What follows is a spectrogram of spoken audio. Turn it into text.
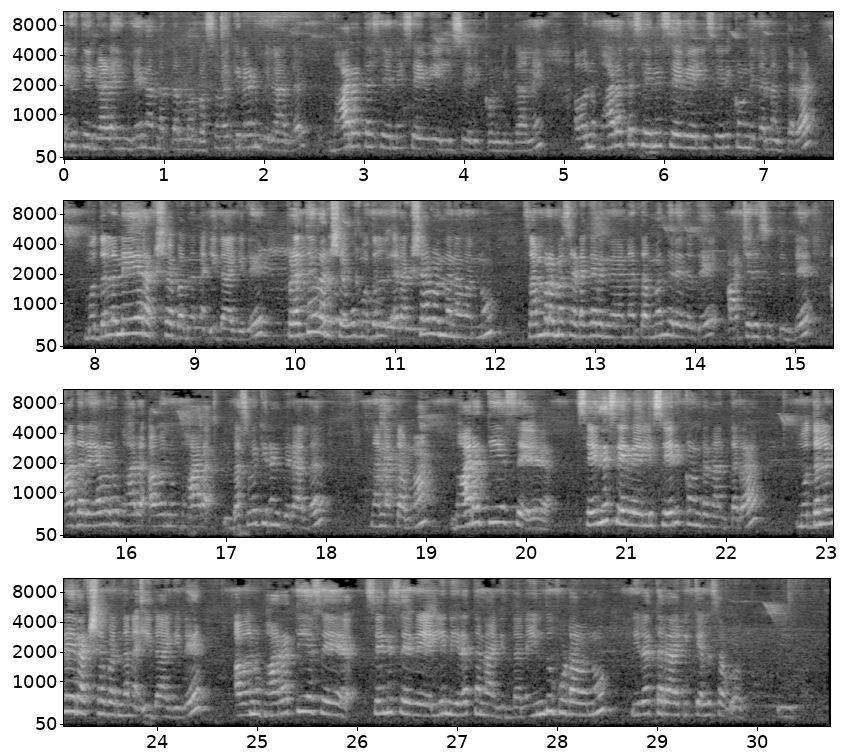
ಐದು ತಿಂಗಳ ಹಿಂದೆ ನನ್ನ ತಮ್ಮ ಬಸವ ಕಿರಣ್ ಬಿರಾದರ್ ಭಾರತ ಸೇನೆ ಸೇವೆಯಲ್ಲಿ ಸೇರಿಕೊಂಡಿದ್ದಾನೆ. ಅವನು ಭಾರತ ಸೇನೆ ಸೇವೆಯಲ್ಲಿ ಸೇರಿಕೊಂಡಿದ್ದ ನಂತರ ಮೊದಲನೆಯ ರಕ್ಷಾಬಂಧನ ಇದಾಗಿದೆ. ಪ್ರತಿ ವರ್ಷವೂ ಮೊದಲ ರಕ್ಷಾಬಂಧನವನ್ನು ಸಂಭ್ರಮ ಸಡಗರದಿಂದ ನನ್ನ ತಮ್ಮಂದಿರ ಜೊತೆ ಆಚರಿಸುತ್ತಿದ್ದೆ. ಆದರೆ ಅವರು ಭಾರ ಅವನು ಭಾರ ಬಸವ ಕಿರಣ್ ಬಿರಾದರ್ ನನ್ನ ತಮ್ಮ, ಭಾರತೀಯ ಸೇ ಸೇನೆ ಸೇವೆಯಲ್ಲಿ ಸೇರಿಕೊಂಡ ನಂತರ ಮೊದಲನೇ ರಕ್ಷಾಬಂಧನ ಇದಾಗಿದೆ. ಅವನು ಭಾರತೀಯ ಸೇ, ಸೇನೆ ಸೇವೆಯಲ್ಲಿ ನಿರತನಾಗಿದ್ದಾನೆ. ಇಂದು ಕೂಡ ಅವನು ನಿರತರಾಗಿ ಕೆಲಸ,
